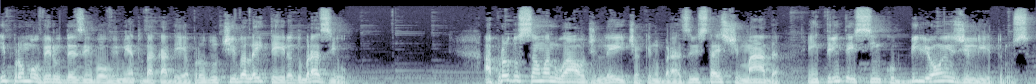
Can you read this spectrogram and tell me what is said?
e promover o desenvolvimento da cadeia produtiva leiteira do Brasil. A produção anual de leite aqui no Brasil está estimada em 35 bilhões de litros.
